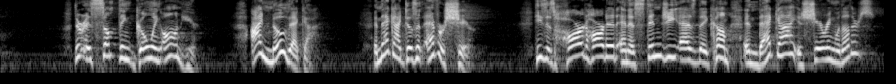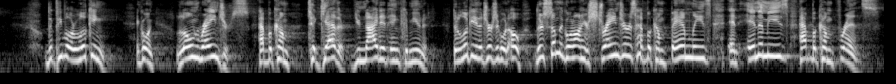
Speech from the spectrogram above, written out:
There is something going on here. I know that guy, and that guy doesn't ever share. He's as hard hearted and as stingy as they come, and that guy is sharing with others. The people are looking and going, Lone Rangers have become together, united in community. They're looking at the church and going, oh, there's something going on here. Strangers have become families, and enemies have become friends.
